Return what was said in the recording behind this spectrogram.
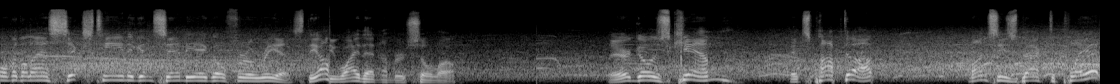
over the last 16 against San Diego for Urias. The why that number is so low. There goes Kim. It's popped up. Muncy's back to play it.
